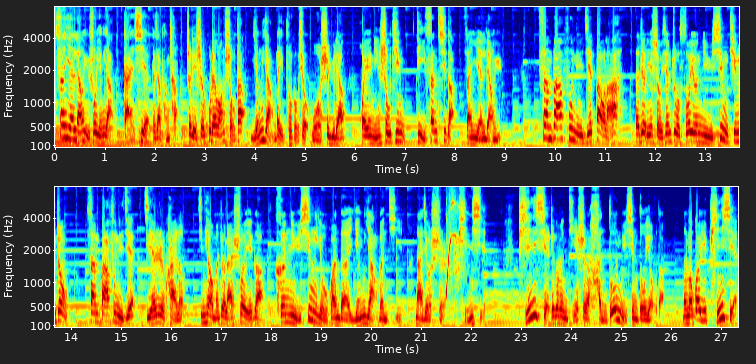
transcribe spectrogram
三言两语说营养，感谢大家捧场。这里是互联网首档营养类脱口秀，我是于良，欢迎您收听第三期的三言两语。三八妇女节到了啊，在这里首先祝所有女性听众三八妇女节节日快乐。今天我们就来说一个和女性有关的营养问题，那就是贫血。贫血这个问题是很多女性都有的。那么关于贫血，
